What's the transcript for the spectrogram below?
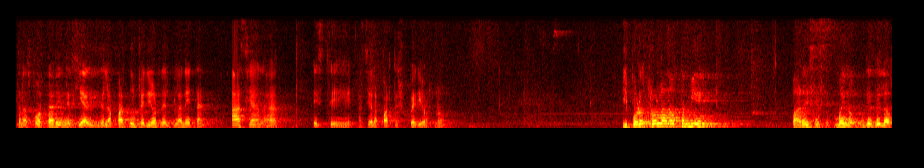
transportar energía desde la parte inferior del planeta hacia la, este, hacia la parte superior. ¿no? Y por otro lado también parece, bueno, desde las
